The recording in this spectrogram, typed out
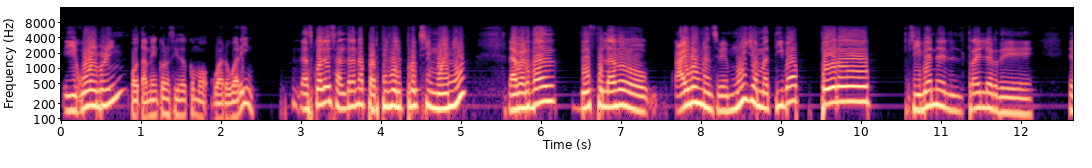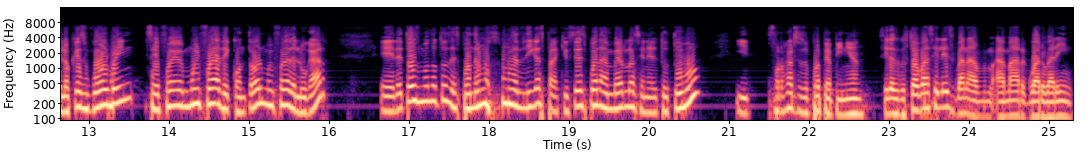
y Wolverine o también conocido como Waruwarin. las cuales saldrán a partir del próximo año. La verdad, de este lado, Iron Man se ve muy llamativa, pero si ven el tráiler de, de lo que es Wolverine, se fue muy fuera de control, muy fuera de lugar. Eh, de todos modos, nosotros les pondremos unas ligas para que ustedes puedan verlos en el tutubo y forjarse su propia opinión. Si les gustó Basilis, van a amar Waruwarin.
